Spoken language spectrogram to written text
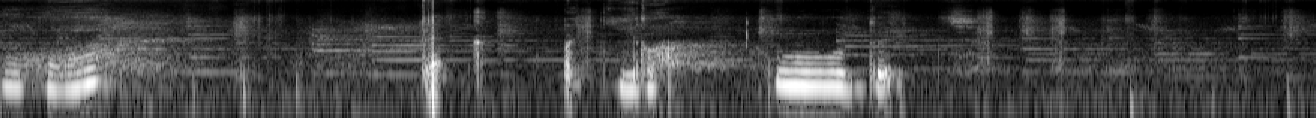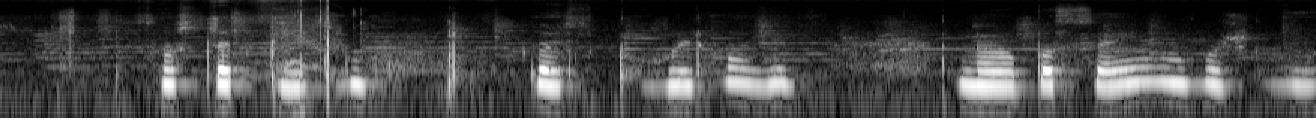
Ага. Так, поділа. Молодець. Завтра підемо. Десь погуляємо. На басейн, можливо.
